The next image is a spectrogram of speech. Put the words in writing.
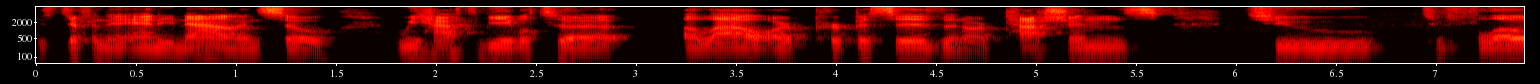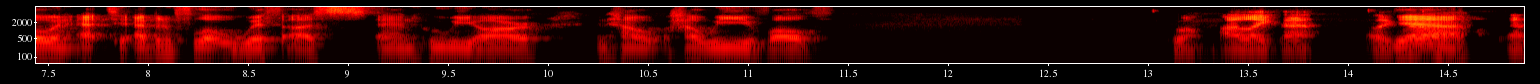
is different than andy now. And so we have to be able to allow our purposes and our passions to to flow and to ebb and flow with us and who we are and how how we evolve. Cool. I like that. I like yeah. That. yeah.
